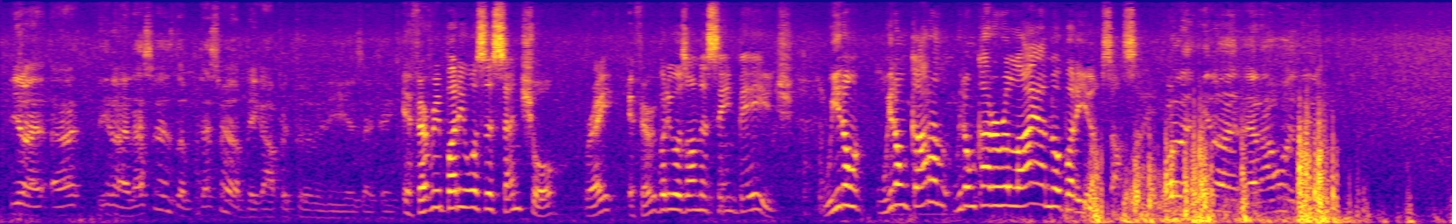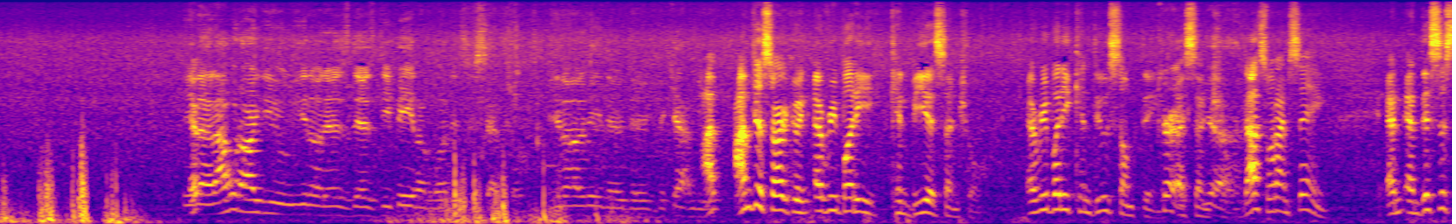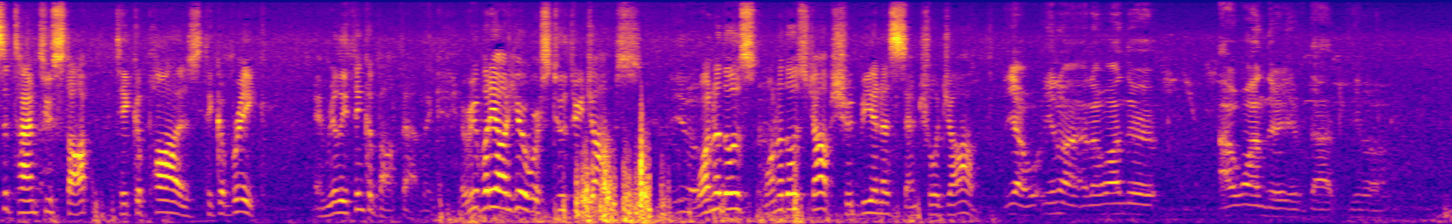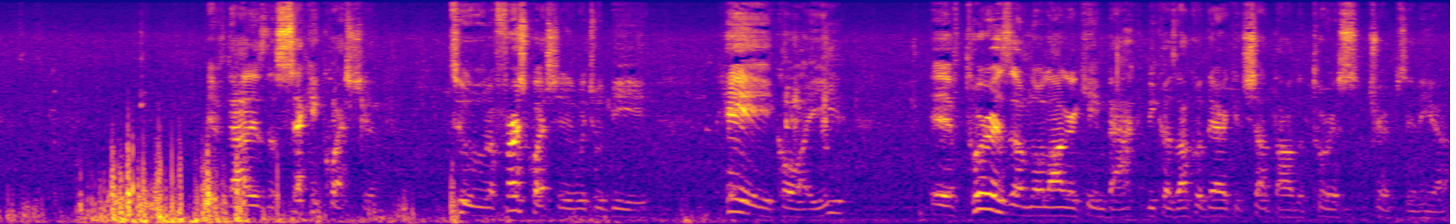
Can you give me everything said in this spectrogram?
You know, uh, you know, that's where the that's where a big opportunity is. I think. If everybody was essential, right? If everybody was on the same page, we don't we don't gotta we don't gotta rely on nobody else outside. Well, you know, and I would, you know, Yep. and I would argue, you know, there's there's debate on what is essential. You know what I mean? There, there, there can't be. I'm, I'm just arguing everybody can be essential. Everybody can do something Correct, essential. yeah. That's what I'm saying. And and this is the time to stop, take a pause, take a break, and really think about that. Like everybody out here works two, three jobs. Know, One of those one of those jobs should be an essential job. Yeah, well, you know, and I wonder, I wonder if that, you know, if that is the second question to the first question, which would be, hey, Kauai, if tourism no longer came back because Uncle Derek had shut down the tourist trips in here,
